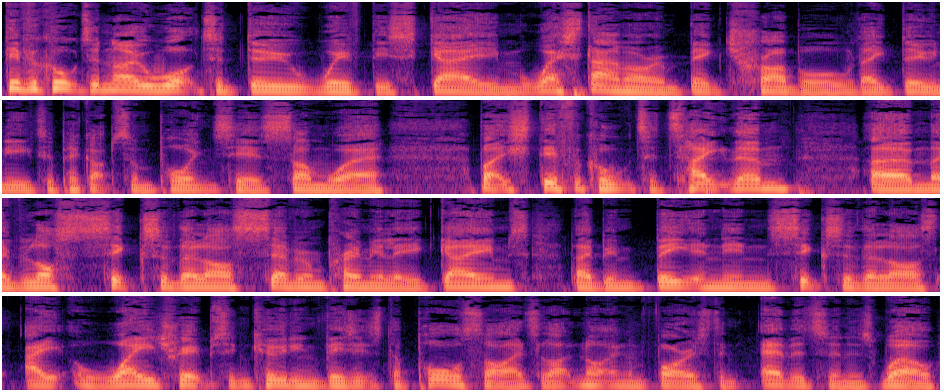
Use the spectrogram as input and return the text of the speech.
difficult to know what to do with this game. West Ham are in big trouble. They do need to pick up some points here somewhere, but it's difficult to take them. Um, they've lost six of their last seven Premier League games. They've been beaten in six of their last eight away trips, including visits to poor sides like Nottingham Forest and Everton as well.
